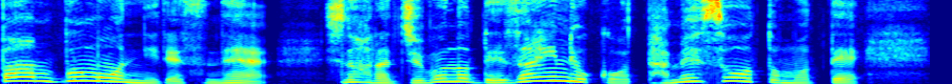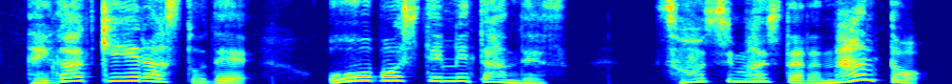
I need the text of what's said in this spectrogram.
般部門にですね、篠原自分のデザイン力を試そうと思って手書きイラストで応募してみたんです。そうしましたらなんと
